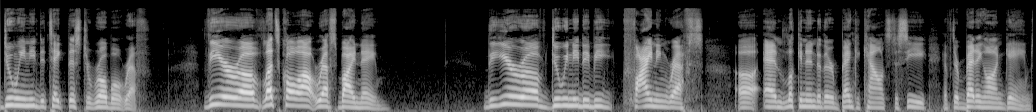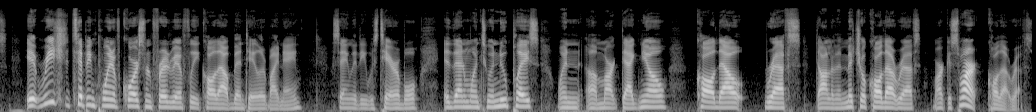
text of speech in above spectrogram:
do we need to take this to robo ref. The year of let's call out refs by name. The year of do we need to be fining refs uh, and looking into their bank accounts to see if they're betting on games. It reached a tipping point, of course, when Fred VanVleet called out Ben Taylor by name, saying that he was terrible. It then went to a new place when uh, Mark Daigneault called out refs, Donovan Mitchell called out refs, Marcus Smart called out refs.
